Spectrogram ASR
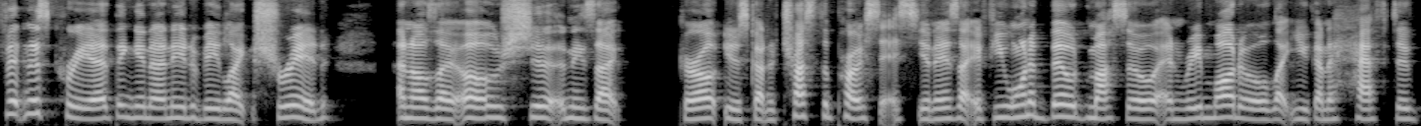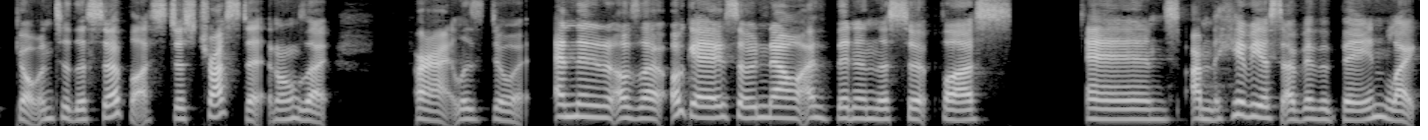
fitness career thinking I need to be like shred. And I was like, Oh shit. And he's like, girl, you just got to trust the process. You know, it's like if you want to build muscle and remodel, like you're going to have to go into the surplus. Just trust it. And I was like, all right, let's do it. And then I was like, okay, so now I've been in the surplus and I'm the heaviest I've ever been. Like,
